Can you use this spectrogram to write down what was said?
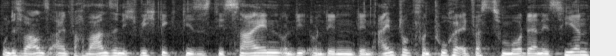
Und es war uns einfach wahnsinnig wichtig, dieses Design und, die, und den, den Eindruck von Tucher etwas zu modernisieren,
